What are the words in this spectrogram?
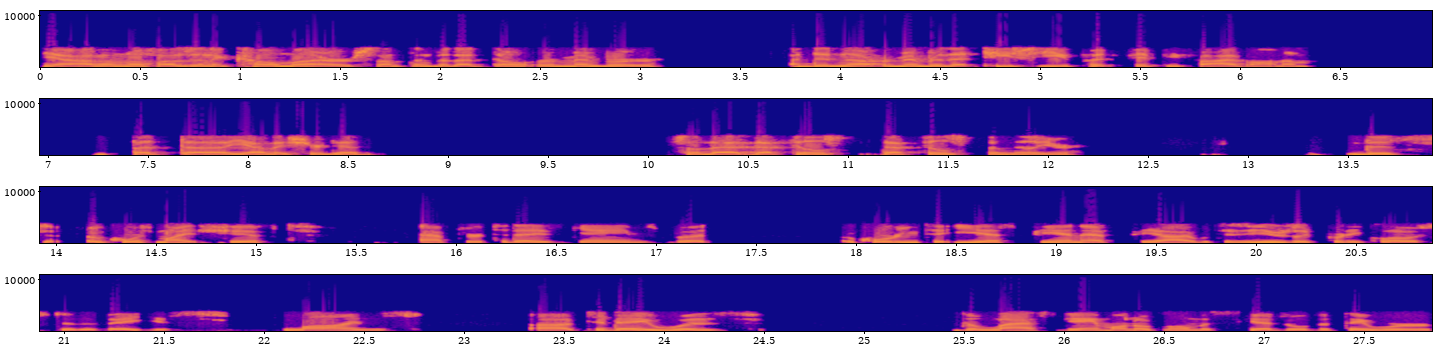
Yeah, I don't know if I was in a coma or something, but I don't remember. I did not remember that TCU put 55 on them. But uh, yeah, they sure did. So that that feels that feels familiar. This, of course, might shift after today's games, but according to ESPN FPI, which is usually pretty close to the Vegas lines, uh, today was the last game on Oklahoma's schedule that they were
